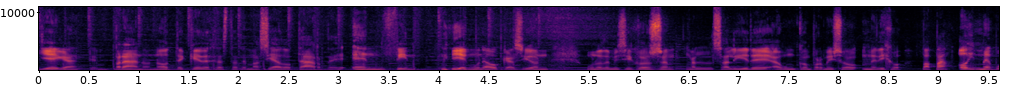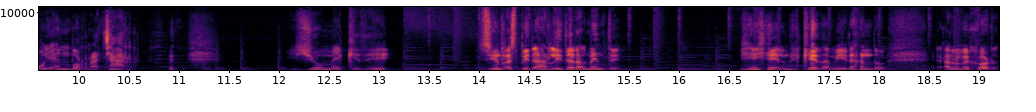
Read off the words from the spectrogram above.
Llega temprano, no te quedes hasta demasiado tarde, en fin. Y en una ocasión, uno de mis hijos, al salir a un compromiso, me dijo, papá, hoy me voy a emborrachar. Yo me quedé sin respirar, literalmente. Y él me queda mirando. A lo mejor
